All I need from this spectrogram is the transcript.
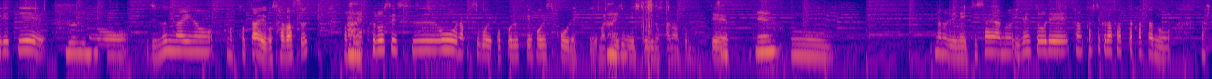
入れて、うんその自分なりの、まあ、答えを探す、まあ、そはいのプロセスをなんかすごいやっぱフォルケ・ホイスコーレって、ま大事にしてるのかなと思ってで。すね。うんなのでね実際あのイベントで参加してくださった方のまあ、一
